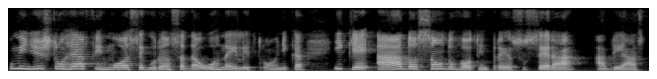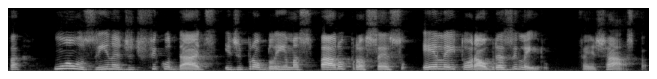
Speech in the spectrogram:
o ministro reafirmou a segurança da urna eletrônica e que a adoção do voto impresso será, abre aspas, uma usina de dificuldades e de problemas para o processo eleitoral brasileiro. Fecha aspas.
